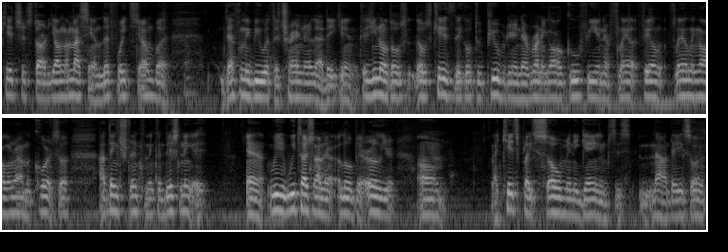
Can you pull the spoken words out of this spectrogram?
kids should start young. I'm not saying lift weights young, but definitely be with a trainer that they can, because you know those those kids they go through puberty and they're running all goofy and they're flail, flail, flailing all around the court. So I think strength and conditioning, it, and we we touched on it a little bit earlier. Um, like kids play so many games nowadays. So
